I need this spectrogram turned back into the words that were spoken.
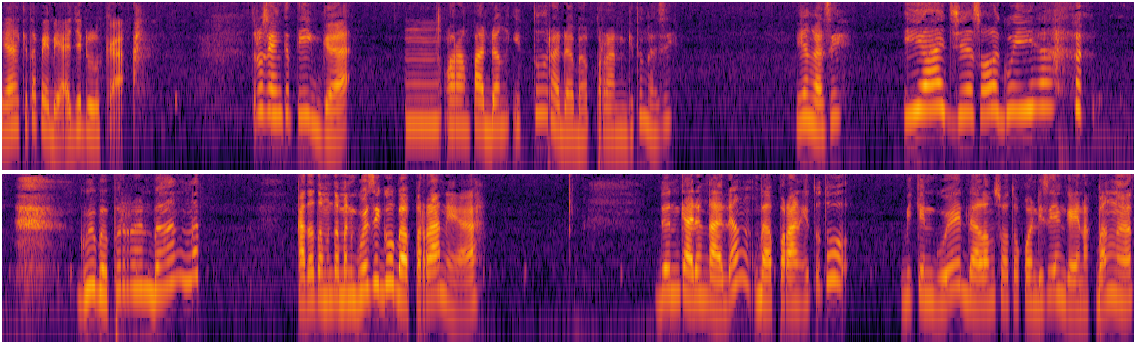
Ya, kita pede aja dulu, Kak. Terus yang ketiga, hmm, orang Padang itu rada baperan gitu nggak sih? Iya nggak sih? Iya aja, soalnya gue iya. gue baperan banget. Kata teman-teman gue sih gue baperan ya. Dan kadang-kadang baperan itu tuh bikin gue dalam suatu kondisi yang gak enak banget.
